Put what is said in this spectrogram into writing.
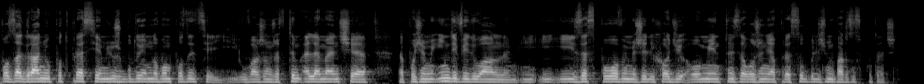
po zagraniu pod presją już budują nową pozycję i uważam, że w tym elemencie na poziomie indywidualnym i, i, i zespołowym, jeżeli chodzi o umiejętność założenia presu, byliśmy bardzo skuteczni.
